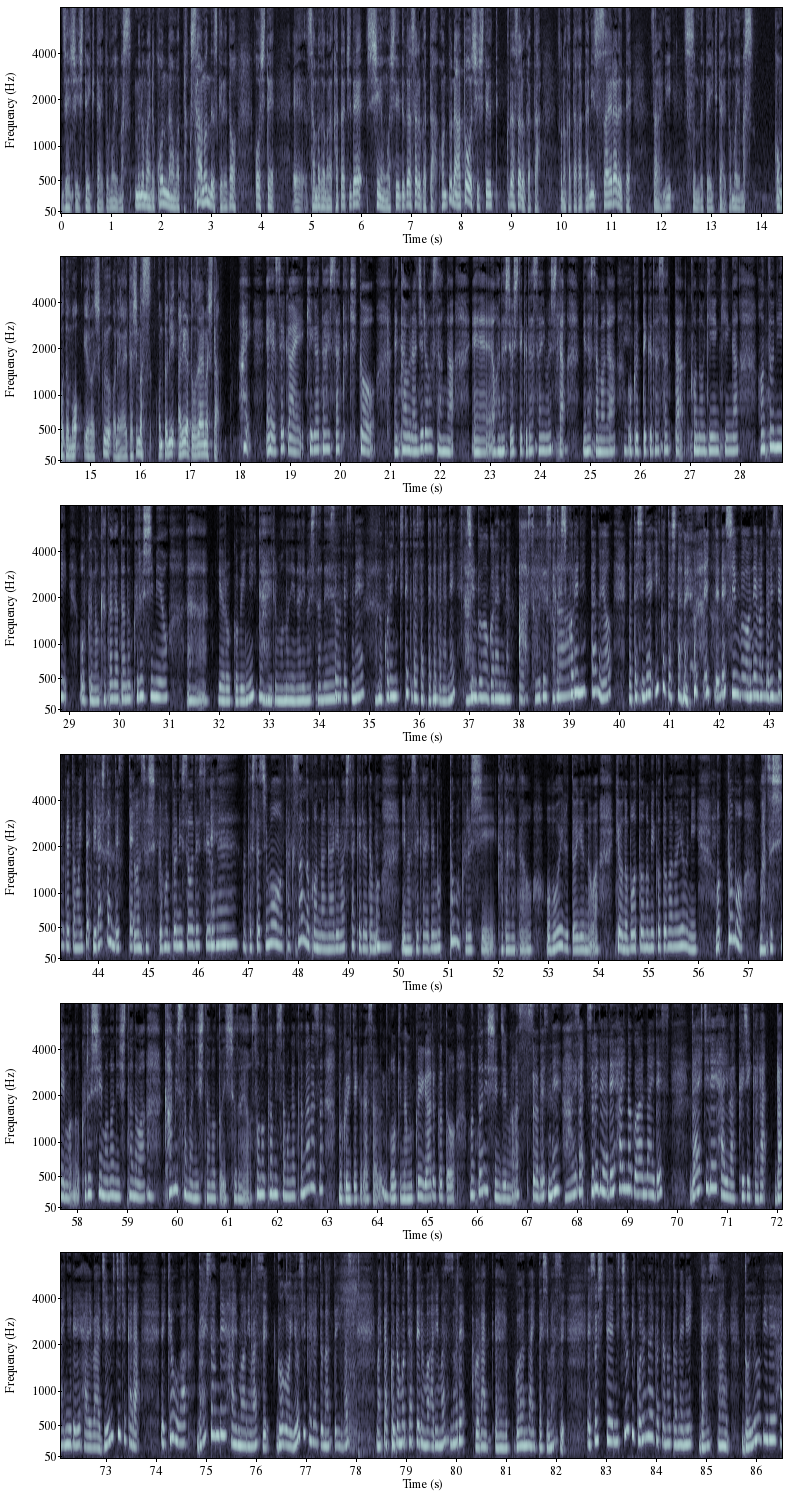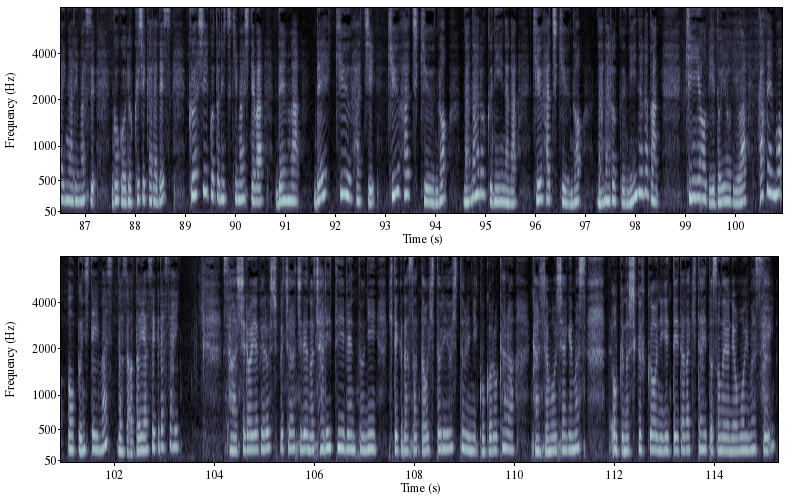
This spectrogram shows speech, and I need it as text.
前進していきたいと思います。目の前の困難はたくさんあるんですけれどこうしてえー、様々な形で支援をしていてくださる方本当に後押ししてくださる方その方々に支えられてさらに進めていきたいと思います。今後ともよろしくお願いいたします。本当にありがとうございました。はい、えー、世界飢餓対策機構、えー、田村二郎さんが、えー、お話をしてくださいました。皆様が送ってくださったこの義援金が本当に多くの方々の苦しみをあ喜びに変えるものになりましたね、うん、そうですね。あのこれに来てくださった方がね、うん。はい、新聞をご覧になってあそうですか。私これに行ったのよ。私ねいいことしたのよって言ってね 新聞をねまた見せる方もいたいらしたんですって。まさしく本当にそうですよね、えー、私たちもたくさんの困難がありましたけれども、うん、今世界で最も苦しい方々を覚えるというのは今日の冒頭の御言葉のように最も貧しいもの苦しいものにしたのは神様にしたのと一緒だよ。その神様が必ず報いてくださる、大きな報いがあることを本当に信じます。そうですね。はい。さそれでは礼拝のご案内です。第一礼拝は9時から、第二礼拝は11時から、え今日は第三礼拝もあります。午後4時からとなっています。また子どもチャペルもありますので、ご覧、えー、ご案内いたします。えそして日曜日来れない方のために第3土曜日礼拝があります。午後6時からです。詳しいことにつきましては、電話098-989の7627、989の7627番。金曜日、土曜日はカフェもオープンしています。どうぞお問い合わせください。さあ、白家フェロシップチャーチでのチャリティーイベントに来てくださったお一人お一人に心から感謝申し上げます。多くの祝福を握っていただきたいとそのように思います。はい、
